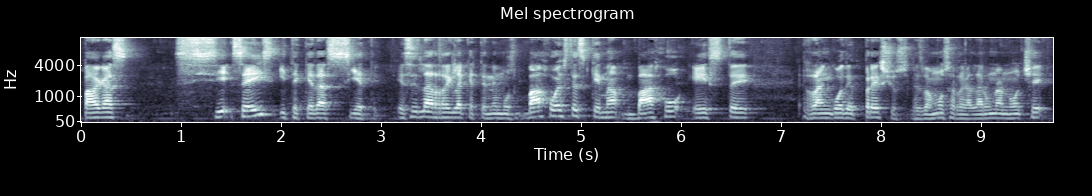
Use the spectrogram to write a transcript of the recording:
Pagas 6 y te quedas 7. Esa es la regla que tenemos bajo este esquema, bajo este rango de precios. Les vamos a regalar una noche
